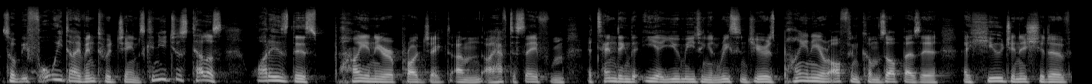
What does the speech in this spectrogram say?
So, before we dive into it, James, can you just tell us what is this Pioneer project? Um, I have to say, from attending the EAU meeting in recent years, Pioneer often comes up as a, a huge initiative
